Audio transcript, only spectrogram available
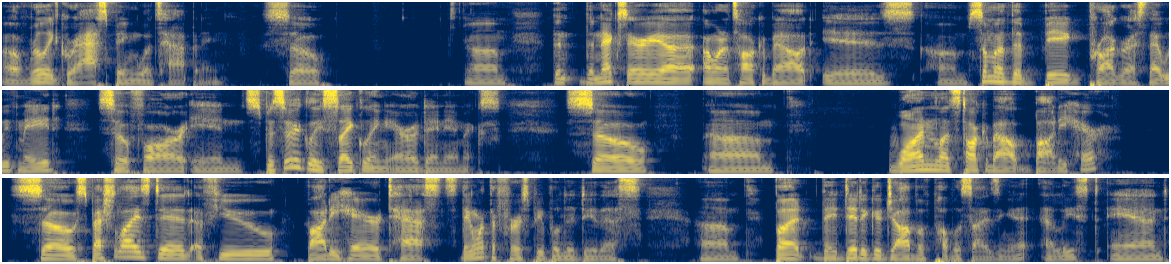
uh, really grasping what's happening. So. Um, the, the next area I want to talk about is um, some of the big progress that we've made so far in specifically cycling aerodynamics. So, um, one, let's talk about body hair. So, Specialized did a few body hair tests. They weren't the first people to do this, um, but they did a good job of publicizing it, at least. And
